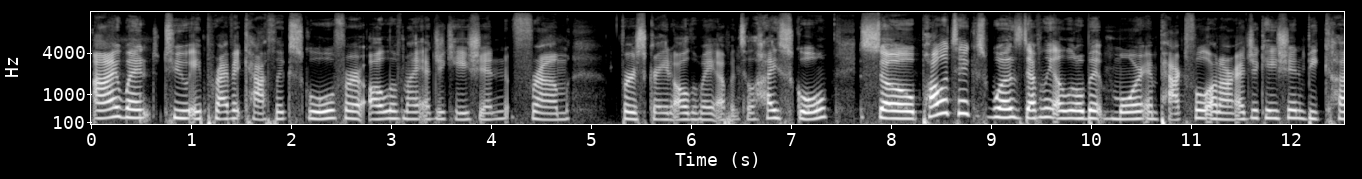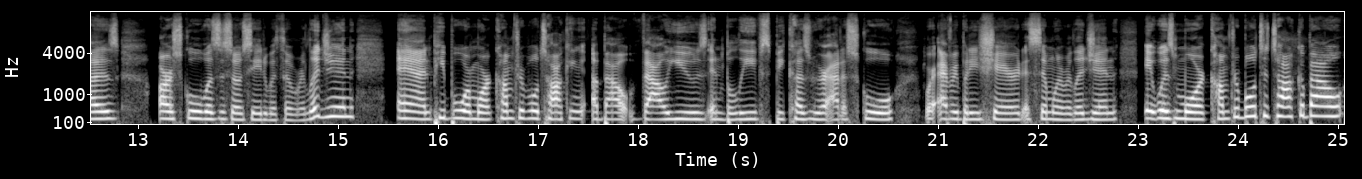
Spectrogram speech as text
I went to a private Catholic school for all of my education from first grade all the way up until high school. So, politics was definitely a little bit more impactful on our education because our school was associated with a religion and people were more comfortable talking about values and beliefs because we were at a school where everybody shared a similar religion. It was more comfortable to talk about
